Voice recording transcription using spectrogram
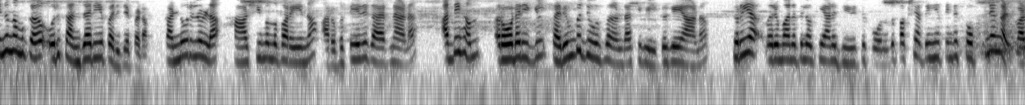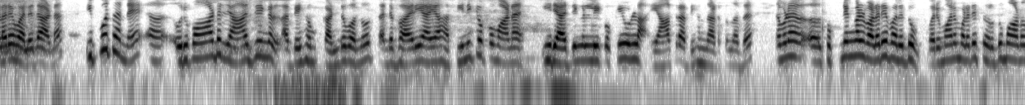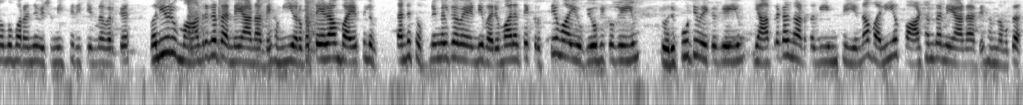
ഇന്ന് നമുക്ക് ഒരു സഞ്ചാരിയെ പരിചയപ്പെടാം. കണ്ണൂരിലുള്ള ഹാഷിം എന്ന് പറയുന്ന അറുപത്തിയേഴുകാരനാണ്. അദ്ദേഹം റോഡരികിൽ കരിമ്പ് ജ്യൂസ് ഉണ്ടാക്കി വിൽക്കുകയാണ്. ചെറിയ വരുമാനത്തിലൊക്കെയാണ് ജീവിച്ചു പോകുന്നത്. പക്ഷെ അദ്ദേഹത്തിന്റെ സ്വപ്നങ്ങൾ വളരെ വലുതാണ്. ഇപ്പോൾ തന്നെ ഒരുപാട് രാജ്യങ്ങൾ അദ്ദേഹം കണ്ടുവന്നു. തന്റെ ഭാര്യയായ ഹസീനയ്ക്കൊപ്പമാണ് ഈ രാജ്യങ്ങളിലേക്കൊക്കെയുള്ള യാത്ര അദ്ദേഹം നടത്തുന്നത്. നമ്മുടെ സ്വപ്നങ്ങൾ വളരെ വലുതും വരുമാനം വളരെ ചെറുതുമാണ് എന്ന് പറഞ്ഞ് വിഷമിച്ചിരിക്കുന്നവർക്ക് വലിയൊരു മാതൃക തന്നെയാണ് അദ്ദേഹം. ഈ അറുപത്തേഴാം വയസ്സിലും തന്റെ സ്വപ്നങ്ങൾക്ക് വേണ്ടി വരുമാനത്തെ കൃത്യമായി ഉപയോഗിക്കുകയും സ്വരുക്കൂട്ടി വയ്ക്കുകയും യാത്രകൾ നടത്തുകയും ചെയ്യുന്ന വലിയ പാഠം തന്നെയാണ് അദ്ദേഹം നമുക്ക്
